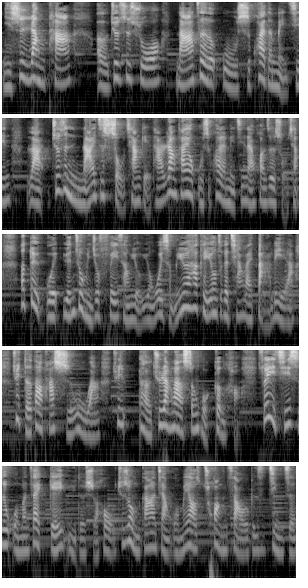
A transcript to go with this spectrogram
你是让他，呃，就是说拿这五十块的美金来，就是你拿一支手枪给他，让他用五十块的美金来换这个手枪，那对为原住民就非常有用。为什么？因为他可以用这个枪来打猎啊，去得到他食物啊，去呃去让他的生活更好。所以其实我们在给予的时候，就是我们刚刚讲，我们要创造而不是竞争。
